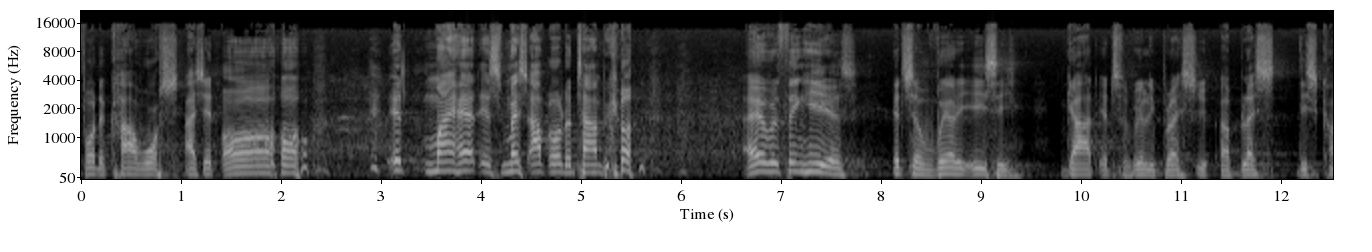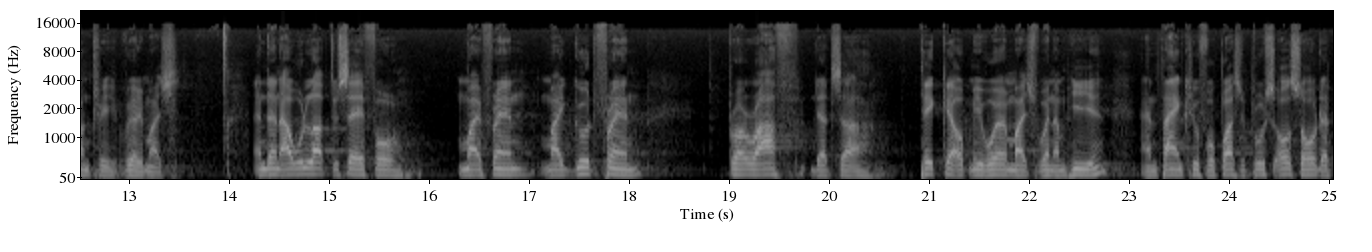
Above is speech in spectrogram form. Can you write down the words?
for the car wash. I said, oh, it, my head is messed up all the time because everything here is, it's a very easy. God, it's really bless, you, uh, bless this country very much. And then I would love to say for my friend, my good friend, Brother Ralph, that uh, take care of me very much when I'm here. And thank you for Pastor Bruce also that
